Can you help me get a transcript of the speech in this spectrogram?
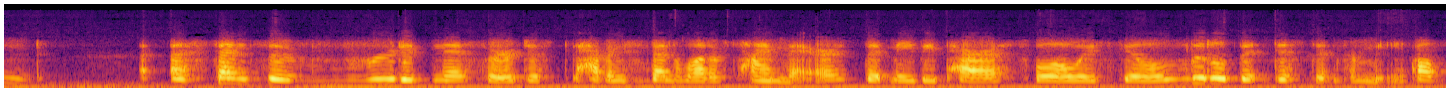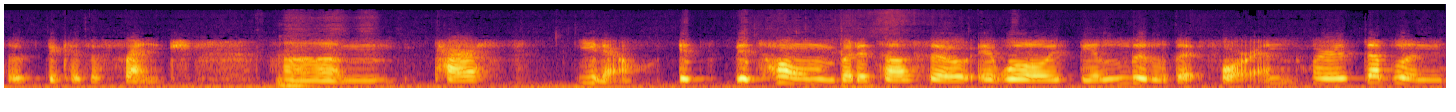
a, a sense of rootedness or just having spent a lot of time there that maybe Paris will always feel a little bit distant from me, also because of French. Hmm. Um, Paris, you know, it's, it's home, but it's also, it will always be a little bit foreign, whereas Dublin,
